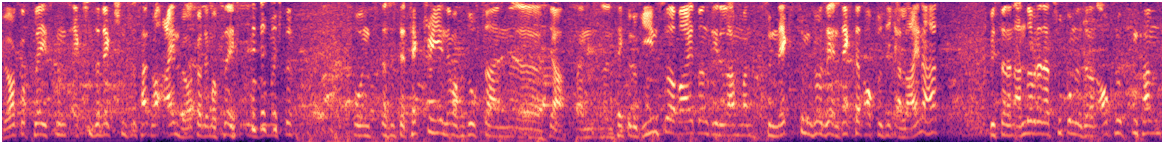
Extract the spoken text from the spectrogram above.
Worker Placement, Action Selections ist halt nur ein Worker, den man placed, wenn man so möchte. Und das ist der Tech Tree, in dem man versucht, sein, äh, ja, seine, seine Technologien zu erweitern, die man zunächst zumindest mal sehr entdeckt hat, auch für sich alleine hat bis dann ein anderer wieder dazukommt und sie dann auch nutzen kann.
